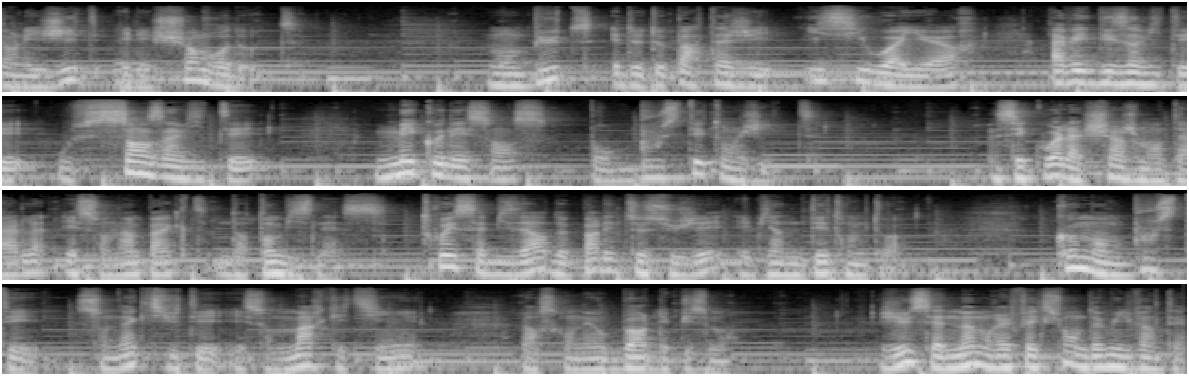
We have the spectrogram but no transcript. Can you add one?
dans les gîtes et les chambres d'hôtes. Mon but est de te partager ici ou ailleurs, avec des invités ou sans invités, mes connaissances pour booster ton gîte. C'est quoi la charge mentale et son impact dans ton business? Trouver ça bizarre de parler de ce sujet? Eh bien détrompe-toi. Comment booster son activité et son marketing lorsqu'on est au bord de l'épuisement J'ai eu cette même réflexion en 2021,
